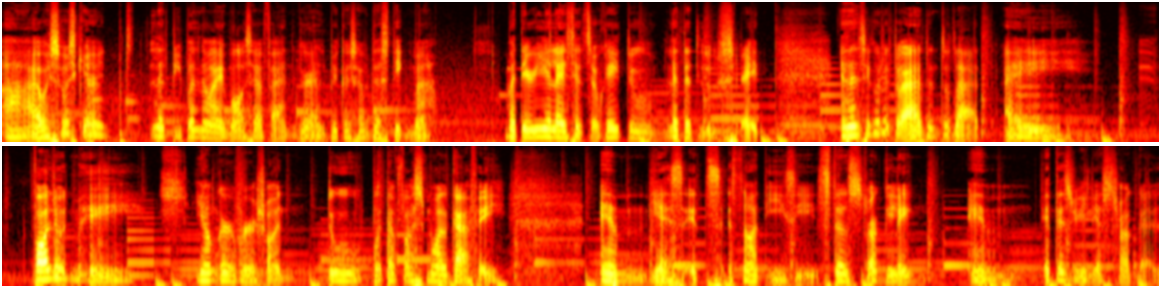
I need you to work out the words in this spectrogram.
uh, I was so scared to let people know I'm also a fangirl because of the stigma. But they realized it's okay to let it loose, right? And then siguro to add on to that, I followed my younger version to put up a small cafe. And yes, it's it's not easy. It's still struggling and it is really a struggle.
